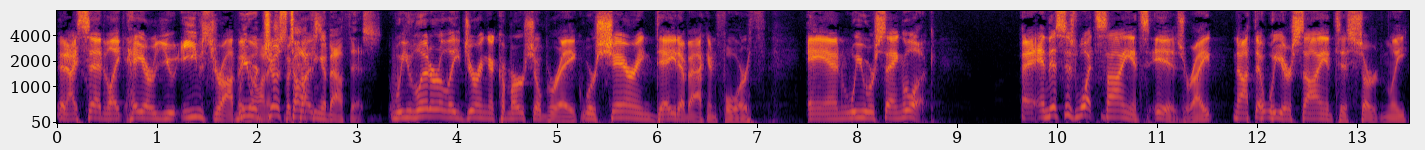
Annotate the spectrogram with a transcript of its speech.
And I said, like, hey, are you eavesdropping? we were just talking about this. We literally, during a commercial break, were sharing data back and forth. And we were saying, look, and this is what science is, right? Not that we are scientists, certainly,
